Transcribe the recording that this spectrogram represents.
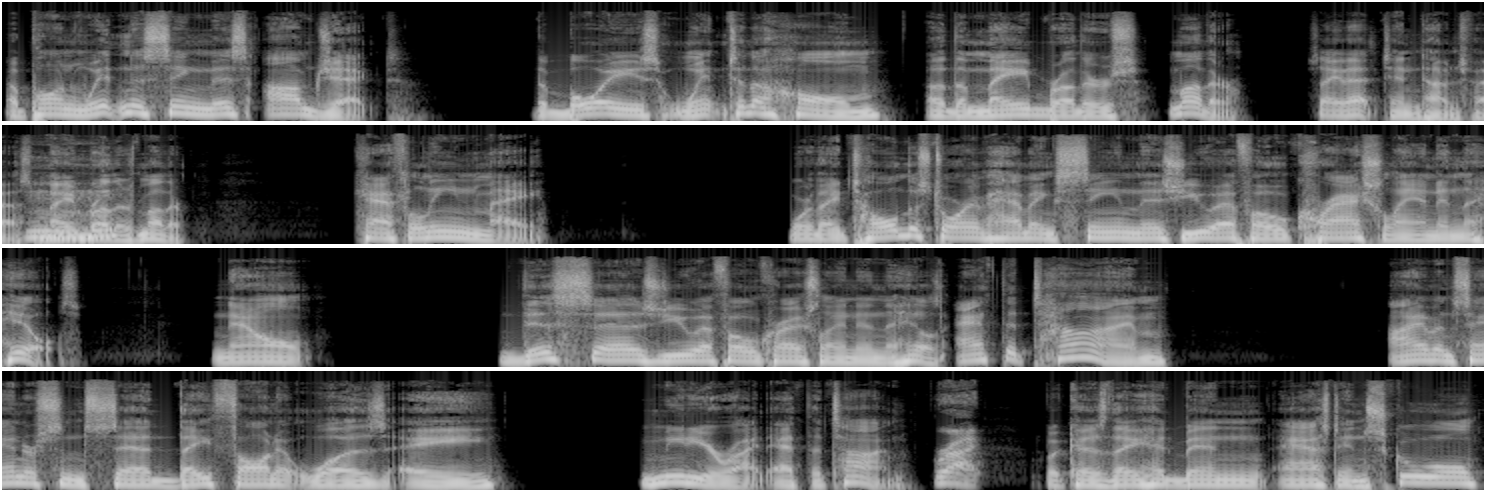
Upon witnessing this object, the boys went to the home of the May brothers' mother. Say that 10 times fast. May Mhm. brothers' mother, Kathleen May, where they told the story of having seen this UFO crash land in the hills. Now, this says UFO crash land in the hills. At the time, Ivan Sanderson said they thought it was a meteorite at the time Right. because they had been asked in school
